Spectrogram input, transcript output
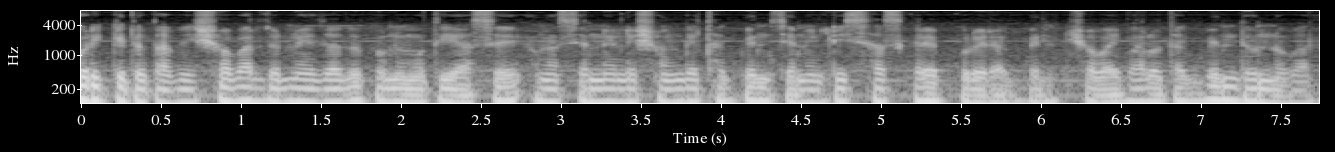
পরীক্ষিত দাবি সবার জন্য এজাজত অনুমতি আছে। আমার চ্যানেলের সঙ্গে থাকবেন, চ্যানেলটি সাবস্ক্রাইব করে রাখবেন। সবাই ভালো থাকবেন, ধন্যবাদ।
